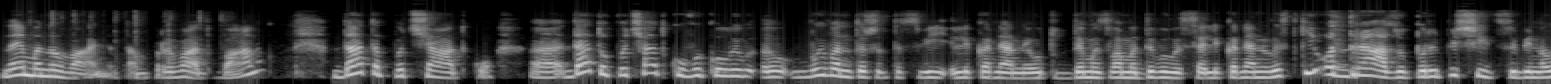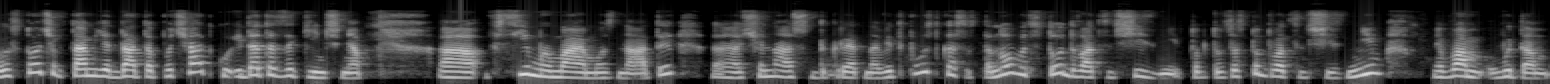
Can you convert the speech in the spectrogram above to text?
Найменування там Приватбанк. Дата початку. Е, дату початку, ви коли е, вивантажите свій лікарняний, отут, де ми з вами дивилися лікарняні листки, одразу перепишіть собі на листочок, там є дата початку і дата закінчення. Е, всі ми маємо знати, що наша декретна відпустка становить 126 днів. Тобто за 126 днів вам ви там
